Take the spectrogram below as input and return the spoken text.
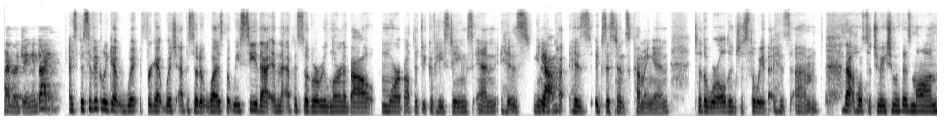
hemorrhaging and dying I specifically get whi- forget which episode it was, but we see that in the episode where we learn about more about the Duke of Hastings and his, you know, Yeah. his existence coming in to the world and just the way that his um that whole situation with his mom,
